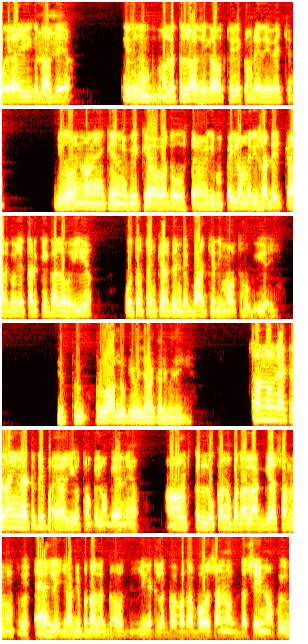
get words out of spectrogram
ਹੋਇਆ ਜੀ ਦੱਸਦੇ ਆ ਇਹ ਮਤਲਬ ਕੱਲਾ ਸੀਗਾ ਉੱਥੇ ਕਮਰੇ ਦੇ ਵਿੱਚ। ਜਦੋਂ ਇਹਨਾਂ ਨੇ ਕਿਸੇ ਨੇ ਵੇਖਿਆ ਵਾ ਤਾਂ ਉਸ ਟਾਈਮ ਇਹਦੀ ਪਹਿਲਾਂ ਮੇਰੀ 4:30 ਵਜੇ ਤੜਕੇ ਗੱਲ ਹੋਈ ਆ। ਉਹ ਤੋਂ 3-4 ਘੰਟੇ ਬਾਅਦ ਚ ਇਹਦੀ ਮੌਤ ਹੋ ਗਈ ਆ ਜੀ। ਪਰਿਵਾਰ ਨੂੰ ਕਿਵੇਂ ਜਾਣਕਾਰੀ ਮਿਲੀ? ਸਾਨੂੰ ਨੈਟ ਰਾਹੀਂ ਨੈਟ ਤੇ ਪਾਇਆ ਜੀ ਉਹ ਤੋਂ ਪਹਿਲਾਂ ਕਿਸੇ ਨੇ ਆਮ ਲੋਕਾਂ ਨੂੰ ਪਤਾ ਲੱਗ ਗਿਆ ਸਾਨੂੰ ਐਹਲੇ ਜਾ ਕੇ ਪਤਾ ਲੱਗਾ ਲੇਟ ਲੱਗਾ ਪਤਾ ਬਹੁਤ ਸਾਨੂੰ ਦੱਸੇ ਨਾ ਕੋਈ।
